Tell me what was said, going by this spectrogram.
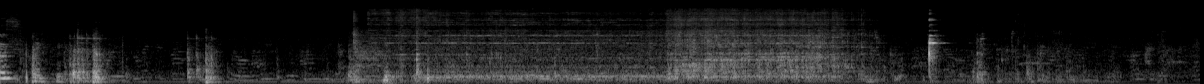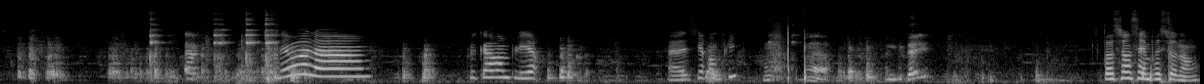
Et voilà. Plus qu'à remplir. Vas-y, remplis. Voilà. Une bouteille? Attention, c'est impressionnant.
